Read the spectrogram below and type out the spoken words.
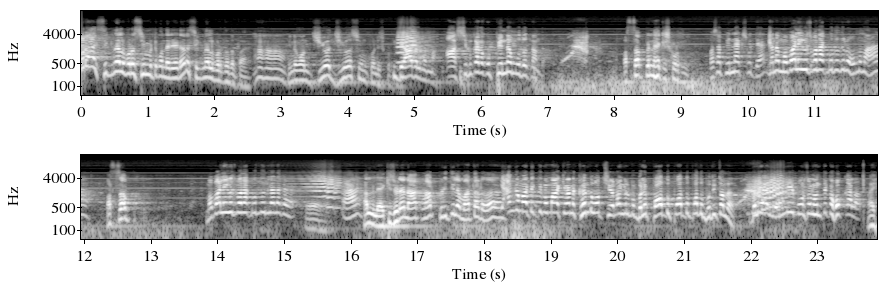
ಊರಾಗ ಸಿಗ್ನಲ್ ಬರೋ ಸಿಮ್ ಇಟ್ಕೊಂಡ್ ಹೇಳಿದ್ರೆ ಸಿಗ್ನಲ್ ಬರ್ತದಪ್ಪ. ನಿನಗೊಂದು ಜಿಯೋ ಜಿಯೋ ಸಿಮ್ ಕೊಂಡಿಸ್ಕೊಡ್ತೀನಿ ಬ್ಯಾದಲ್ ಮಮ್ಮ. ಆ ಸಿಮ್ಕದಕ್ಕೂ ಪಿನ್ನ ಮುದತ್ ನಂದು. ಹೊಸ ಪಿನ್ ಹಾಕಿಸ್ಕೊಡ್ತೀನಿ. ಹೊಸ ಪಿನ್ ಹಾಕ್ಸ್ಬಿಟ್ಟೆ ನನಗೆ ಮೊಬೈಲ್ ಯೂಸ್ ಮಾಡಕ್ ಬರ್ತದಿಲ್ಲ ಒಮ್ಮ ವಾಟ್ಸಪ್ ಮೊಬೈಲ್ ಯೂಸ್ ಮಾಡಕ್ ಬರ್ತದಿಲ್ಲ ನನಗೆ? ಅಲ್ಲ ಆಕಿ ಜೋಡೆ ನಾಲ್ಕು ಮಾತು ಪ್ರೀತಿಲ್ಲ ಮಾತಾಡು. ಹೆಂಗ ಮಾತಾಡ್ತಿ ಮಮ್ಮ ಆಕಿ ನನ್ನ ಕಂದು ಓದ್ ಸೇರಂಗಿಲ್ಲ ಬಲಿ ಪಾದು ಪಾದು ಪಾದು ಬುದಿತಲ್ಲ. ಬಲಿ ಎಲ್ಲಿ ಎಣ್ಣಿ ಬೋರ್ಸೋಣ ಹೊಕ್ಕಲ್ಲ ಹೋಗಲ್ಲ ಆಯ್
